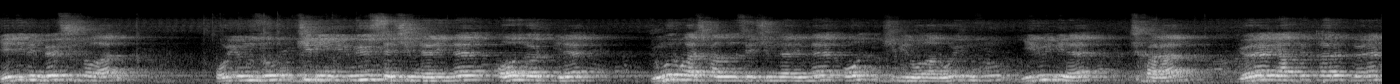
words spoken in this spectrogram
7500 olan oyumuzu 2023 seçimlerinde 14 bine, Cumhurbaşkanlığı seçimlerinde 12 bin olan oyumuzu 20 bine çıkaran, görev yaptıkları dönem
